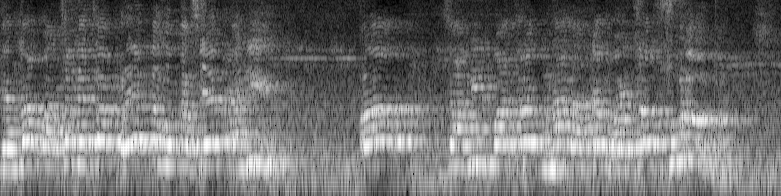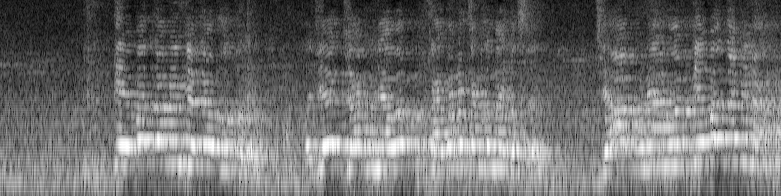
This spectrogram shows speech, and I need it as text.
त्यांना वाचवण्याचा प्रयत्न होत असेल आणि जामीन पात्र गुन्हा दाखल व्हायचं सोडून टेबल जामीन ज्याच्यावर होतोय म्हणजे ज्या गुन्ह्यावर साहेबांना चांगलं माहीत असेल ज्या गुन्ह्यांवर टेबल जामीन आहे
